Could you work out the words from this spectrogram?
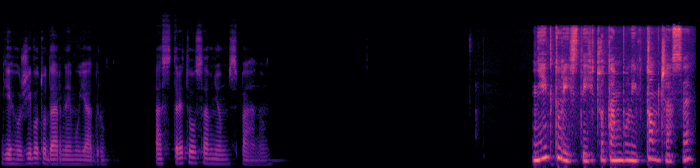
k jeho životodárnemu jadru a stretol sa v ňom s pánom. Niektorí z tých, čo tam boli v tom čase,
